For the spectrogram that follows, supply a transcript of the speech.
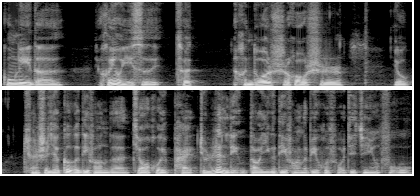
公立的就很有意思，它很多时候是有。全世界各个地方的教会派就认领到一个地方的庇护所去进行服务。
